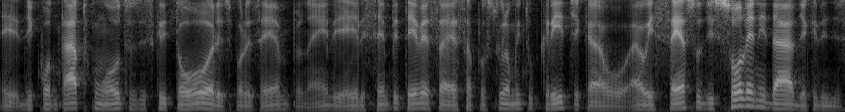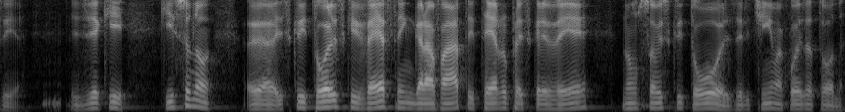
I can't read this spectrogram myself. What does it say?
de, de, contato com outros escritores, por exemplo, né? Ele, ele sempre teve essa, essa postura muito crítica ao, ao excesso de solenidade que ele dizia. Ele dizia que, que isso não uh, escritores que vestem gravata e terno para escrever não são escritores. Ele tinha uma coisa toda.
